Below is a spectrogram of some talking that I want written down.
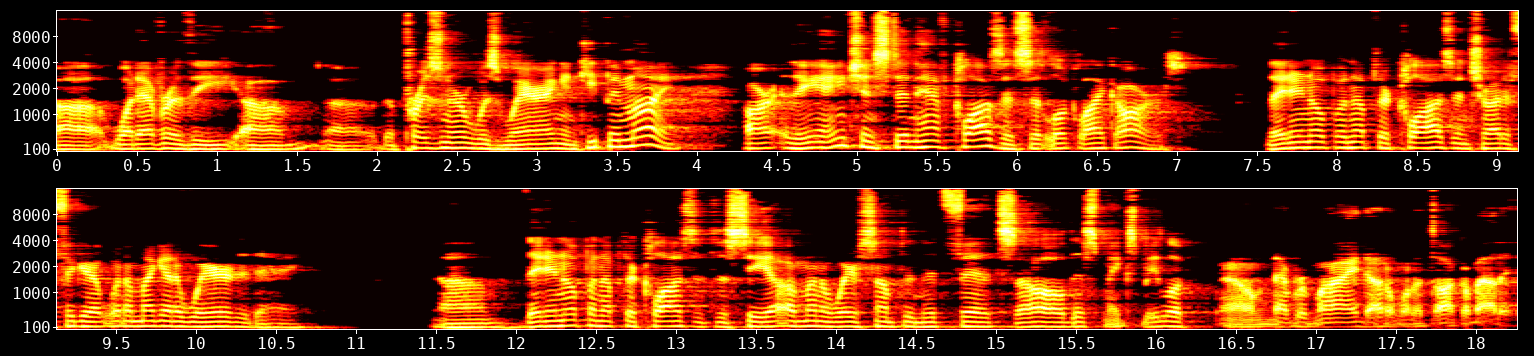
uh, whatever the um, uh, the prisoner was wearing. And keep in mind, our, the ancients didn't have closets that looked like ours. They didn't open up their closet and try to figure out what am I going to wear today. Um, they didn't open up their closet to see, oh, I'm going to wear something that fits. Oh, this makes me look, oh, never mind. I don't want to talk about it.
